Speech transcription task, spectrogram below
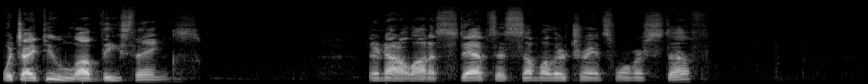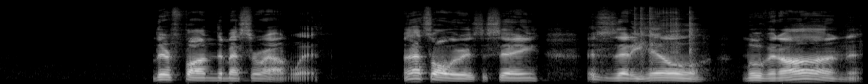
which I do love these things. They're not a lot of steps as some other Transformer stuff. They're fun to mess around with. And that's all there is to say. This is Eddie Hill moving on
